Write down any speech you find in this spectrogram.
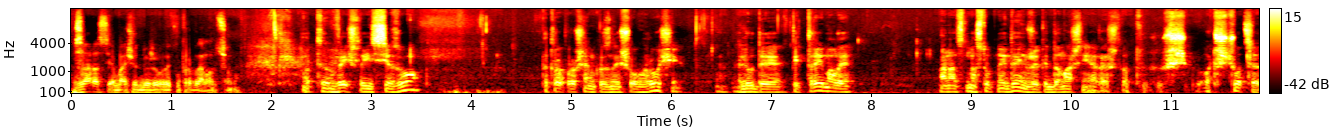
Зараз я бачу дуже велику проблему в цьому. От вийшли із СІЗО, Петро Порошенко знайшов гроші, люди підтримали, а на наступний день вже під домашній арешт. От, от що це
